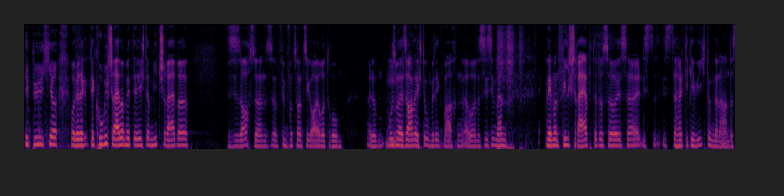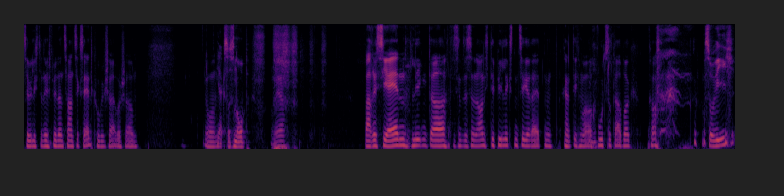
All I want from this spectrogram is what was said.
die Bücher oder der, der, Kugelschreiber, mit dem ich da mitschreibe, das ist auch so ein, so ein 25 Euro drum. Also mhm. muss man jetzt auch nicht unbedingt machen, aber das ist, ich meine, wenn man viel schreibt oder so, ist halt, ist, ist da halt die Gewichtung dann anders. Da will ich dann nicht mit einem 20 Cent Kugelschreiber schauen. Und, ja, so Snob. Ja. Parisien liegen da. Das sind, das sind auch nicht die billigsten Zigaretten. Könnte ich mir auch mhm. Wurzeltabak kaufen. So wie ich.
